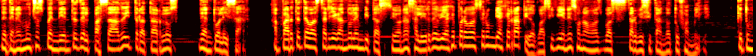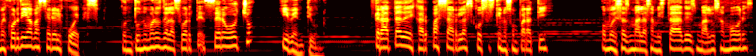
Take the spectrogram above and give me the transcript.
De tener muchos pendientes del pasado y tratarlos de actualizar. Aparte te va a estar llegando la invitación a salir de viaje, pero va a ser un viaje rápido. Vas y vienes o nada más vas a estar visitando a tu familia. Que tu mejor día va a ser el jueves, con tus números de la suerte 08 y 21. Trata de dejar pasar las cosas que no son para ti, como esas malas amistades, malos amores,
